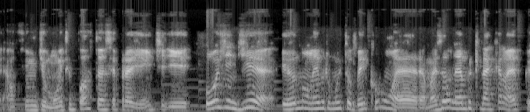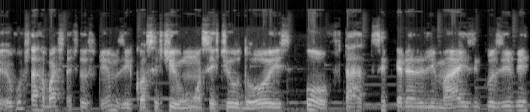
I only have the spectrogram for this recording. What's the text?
é um filme de muita importância pra gente. E hoje em dia, eu não lembro muito bem como era, mas eu lembro que naquela época eu gostava bastante dos filmes, e assisti um, assisti o dois, pô, tava sempre querendo ele mais. Inclusive,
